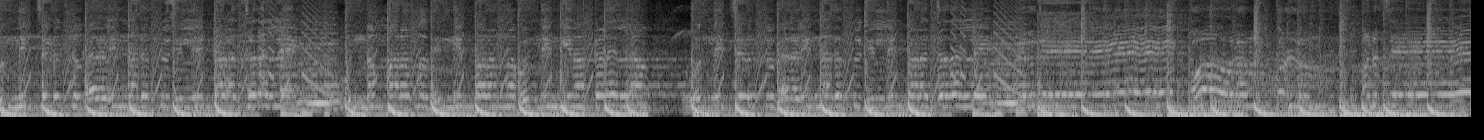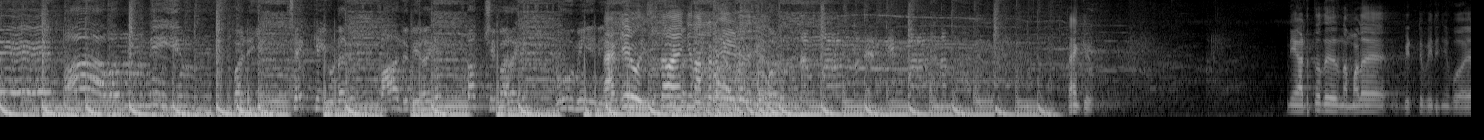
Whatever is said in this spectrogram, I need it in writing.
ഒന്നിച്ചെടുത്ത് കരളിനകത്തു ചില്ലിക്കളച്ചതല്ലേ? ഭൂമിയിൽ താങ്ക് യു ഇഷ്ടമായെങ്കിൽ നല്ലൊരു കൈ താങ്ക് യു ഇനി അടുത്തത് നമ്മളെ വിട്ടുപിരിഞ്ഞു പോയ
